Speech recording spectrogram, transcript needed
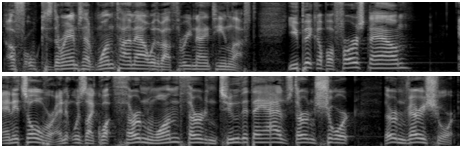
because the Rams had one timeout with about 319 left. You pick up a first down and it's over. And it was like what third and one, third and two that they had. It was third and short, third and very short,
